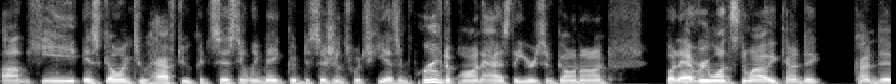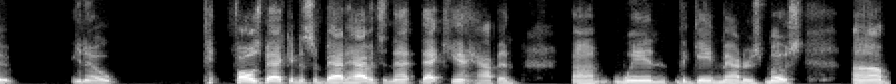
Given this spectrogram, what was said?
um, he is going to have to consistently make good decisions, which he has improved upon as the years have gone on. But every once in a while, he kind of, kind of, you know, t- falls back into some bad habits, and that that can't happen um, when the game matters most. Um,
